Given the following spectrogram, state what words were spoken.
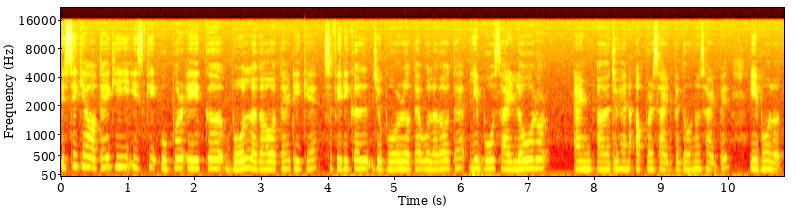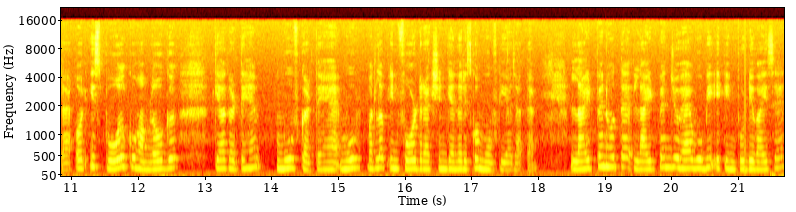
इससे क्या होता है कि इसके ऊपर एक बॉल लगा होता है, ठीक है? सफेरिकल जो बॉल होता है वो लगा होता है। ये बोथ साइड लोअर और एंड जो है ना अपर साइड पे, दोनों साइड पे ये बॉल होता है। और इस बॉल को हम लोग क्या करते हैं? मूव करते हैं। मूव मतलब इन फोर डायरेक्शन के अंदर इसको मूव किया जाता है। लाइट पेन होता है। लाइट पेन जो है वो भी एक इनपुट डिवाइस है।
